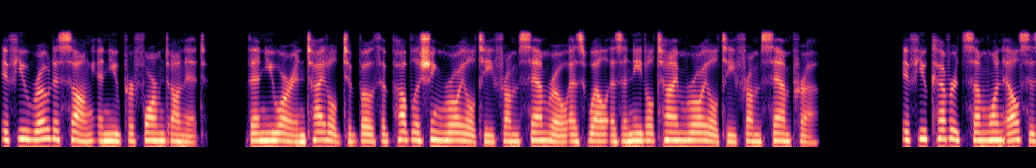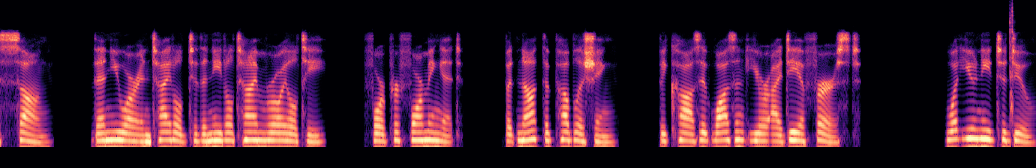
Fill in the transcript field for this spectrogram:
If you wrote a song and you performed on it, then you are entitled to both a publishing royalty from Samro as well as a needle time royalty from Sampra. If you covered someone else's song, then you are entitled to the needle time royalty, for performing it, but not the publishing, because it wasn't your idea first. What you need to do?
